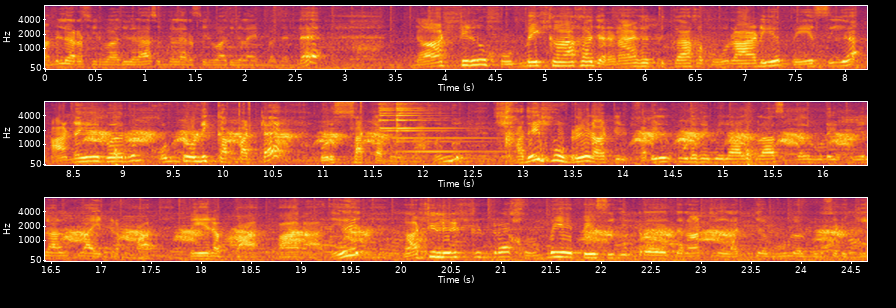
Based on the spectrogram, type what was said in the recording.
தமிழ் அரசியல்வாதிகளா சிங்கள அரசியல்வாதிகளா என்பதல்ல நாட்டில் உண்மைக்காக ஜனநாயகத்துக்காக போராடிய பேசிய அனைவரும் கொன்றொழிக்கப்பட்ட ஒரு சட்டமூலமாகும் அதே போன்று நாட்டில் தமிழ் ஊடகவியலாளர்களா சிங்கள ஊடகவியலாளர்களா என்ற பா- பேரம் பா- பாராது. நாட்டில் இருக்கின்ற உண்மையை பேசுகின்ற இந்த நாட்டில் லஞ்ச ஊழல் முரசடிக்கு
